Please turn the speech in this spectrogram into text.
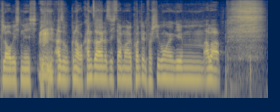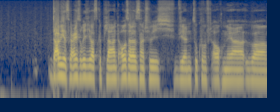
glaube ich nicht. Also genau, kann sein, dass ich da mal Content-Verschiebungen gegeben, aber da habe ich jetzt gar nicht so richtig was geplant, außer dass natürlich wir in Zukunft auch mehr über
